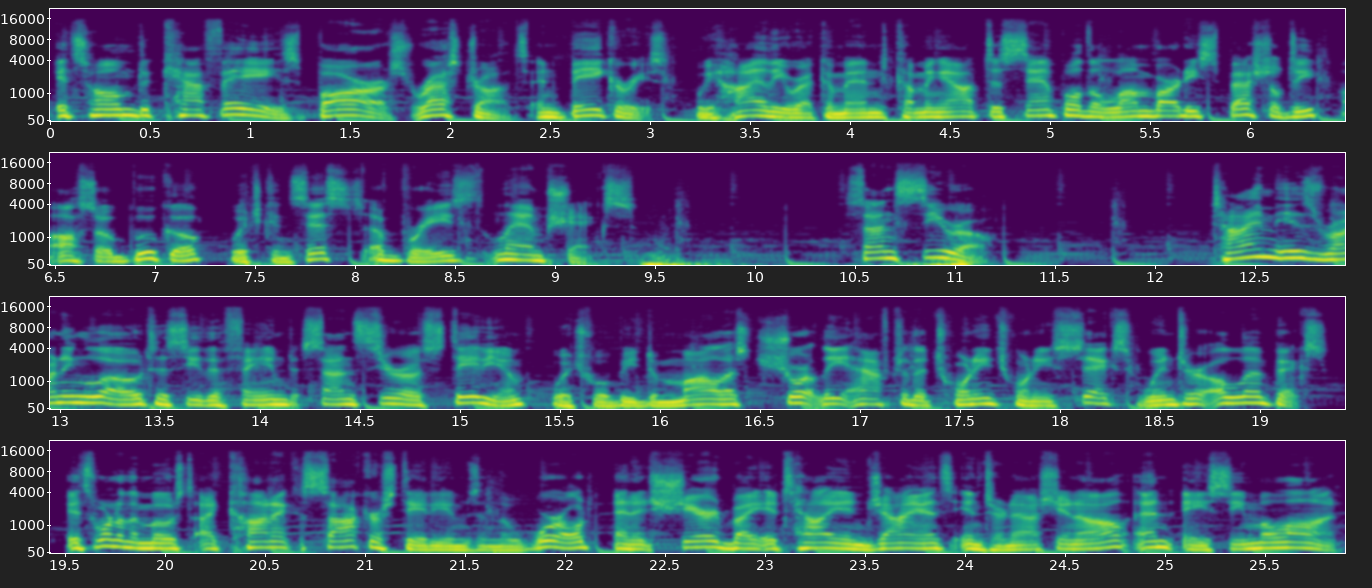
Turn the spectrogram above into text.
It's home to cafes, bars, restaurants, and bakeries. We highly recommend coming out to sample the Lombardy specialty, osso buco, which consists of braised lamb shanks. San Siro Time is running low to see the famed San Siro Stadium, which will be demolished shortly after the 2026 Winter Olympics. It's one of the most iconic soccer stadiums in the world, and it's shared by Italian giants Internazionale and AC Milan.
